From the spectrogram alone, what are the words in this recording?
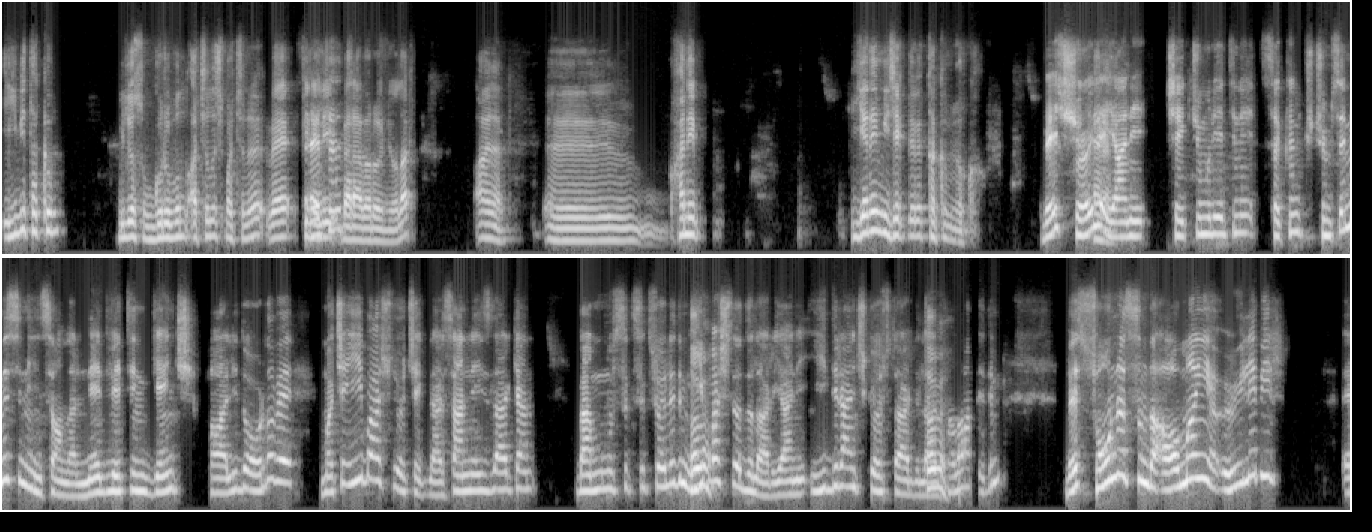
iyi bir takım. Biliyorsun grubun açılış maçını ve finali evet, evet. beraber oynuyorlar. Aynen. Ee, hani yenemeyecekleri takım yok. Ve şöyle evet. yani Çek Cumhuriyeti'ni sakın küçümsemesin insanlar. Nedved'in genç hali de orada ve maça iyi başlıyor Çekler. Senle izlerken ben bunu sık sık söyledim. Tabii. İyi başladılar. Yani iyi direnç gösterdiler Tabii. falan dedim. Ve sonrasında Almanya öyle bir e,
